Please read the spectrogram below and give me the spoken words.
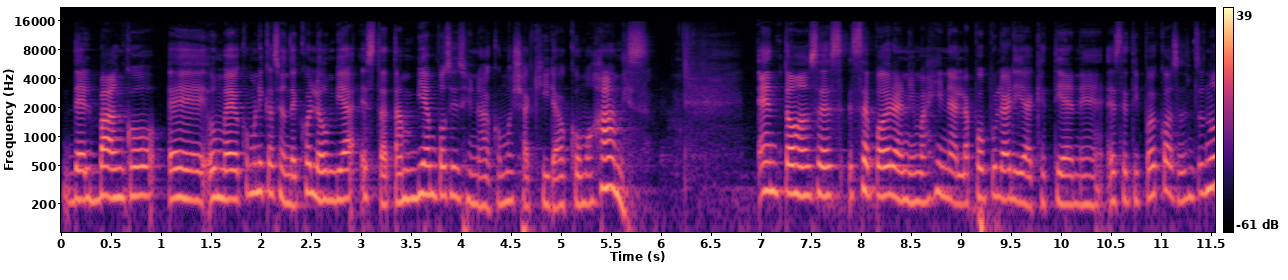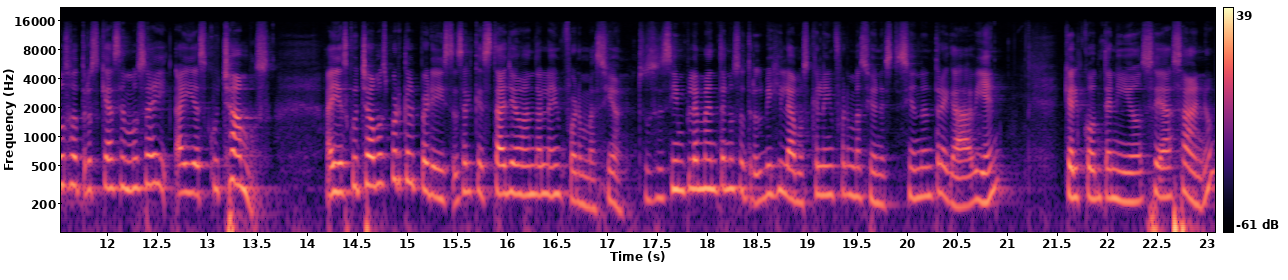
del banco, eh, un medio de comunicación de Colombia está tan bien posicionado como Shakira o como James. Entonces se podrán imaginar la popularidad que tiene este tipo de cosas. Entonces nosotros, ¿qué hacemos ahí? Ahí escuchamos. Ahí escuchamos porque el periodista es el que está llevando la información. Entonces simplemente nosotros vigilamos que la información esté siendo entregada bien, que el contenido sea sano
